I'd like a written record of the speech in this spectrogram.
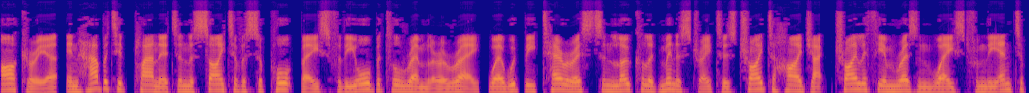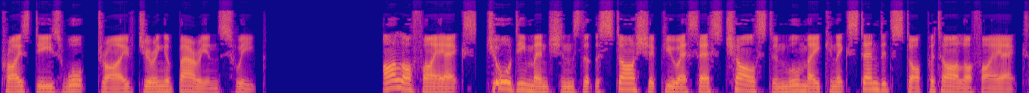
Arkaria, inhabited planet and the site of a support base for the orbital Remmler array, where would-be terrorists and local administrators tried to hijack trilithium resin waste from the Enterprise D's warp drive during a baryon sweep. Arloff IX, Geordi mentions that the starship USS Charleston will make an extended stop at Arloff IX.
